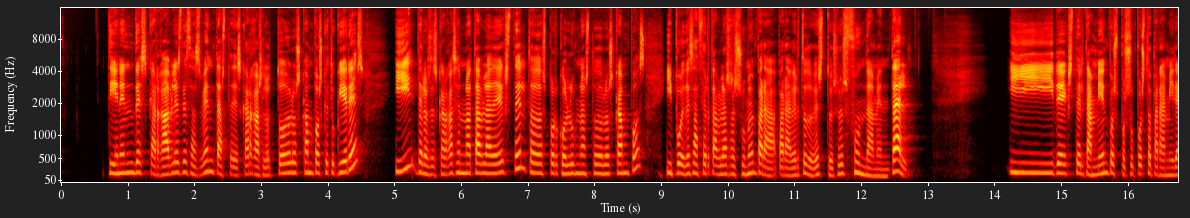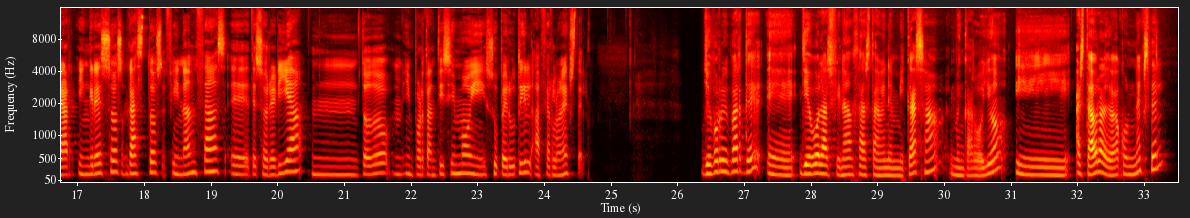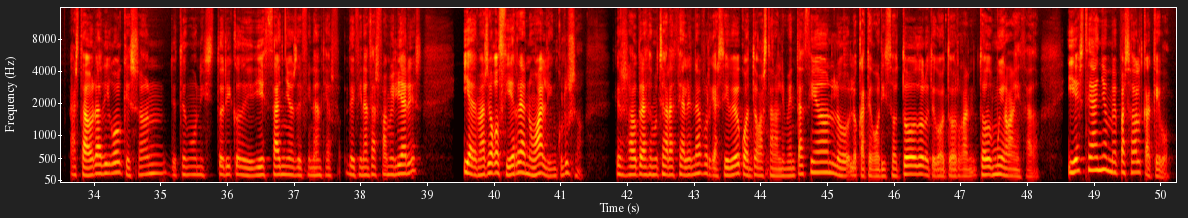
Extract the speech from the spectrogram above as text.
tienen descargables de esas ventas. Te descargas todos los campos que tú quieres y te los descargas en una tabla de Excel, todos por columnas, todos los campos, y puedes hacer tablas resumen para, para ver todo esto. Eso es fundamental. Y de Excel también, pues por supuesto, para mirar ingresos, gastos, finanzas, eh, tesorería, mm, todo importantísimo y súper útil hacerlo en Excel. Yo por mi parte eh, llevo las finanzas también en mi casa, me encargo yo y hasta ahora lo llevo con un Excel. Hasta ahora digo que son, yo tengo un histórico de 10 años de finanzas, de finanzas familiares y además yo hago cierre anual incluso que eso es algo que le hace mucha gracia a Elena porque así veo cuánto gasta en alimentación, lo, categorizo todo, lo tengo todo, todo muy organizado. Y este año me he pasado al caquebo.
